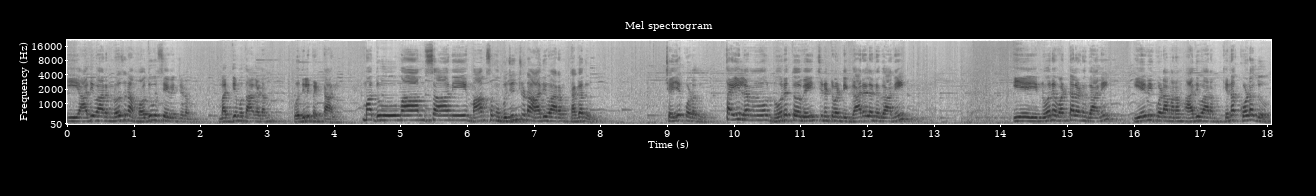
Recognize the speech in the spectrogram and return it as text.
ఈ ఆదివారం రోజున మధువు సేవించడం మద్యము తాగడం వదిలిపెట్టాలి. మధు మాంసాని మాంసము భుజించడం ఆదివారం తగదు. చేయకూడదు. తైలము నూనెతో వేయించినటువంటి గారెలను కానీ ఈ నూనె వంటలను కానీ ఏవి కూడా మనం ఆదివారం తినకూడదు.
